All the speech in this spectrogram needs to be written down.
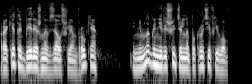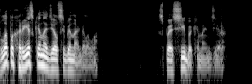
Ракета бережно взял шлем в руки и, немного нерешительно покрутив его в лапах, резко надел себе на голову. «Спасибо, командир».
